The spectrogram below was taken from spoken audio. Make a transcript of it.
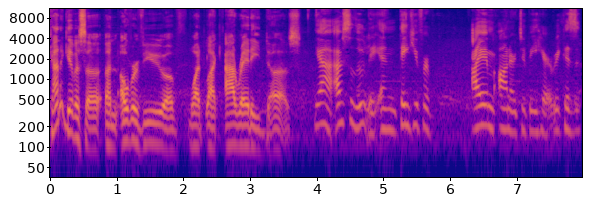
kind of give us a, an overview of what like iReady does. Yeah, absolutely. And thank you for. I am honored to be here because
